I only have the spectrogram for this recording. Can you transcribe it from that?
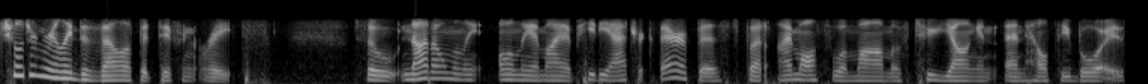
children really develop at different rates. So not only only am I a pediatric therapist, but I'm also a mom of two young and, and healthy boys.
